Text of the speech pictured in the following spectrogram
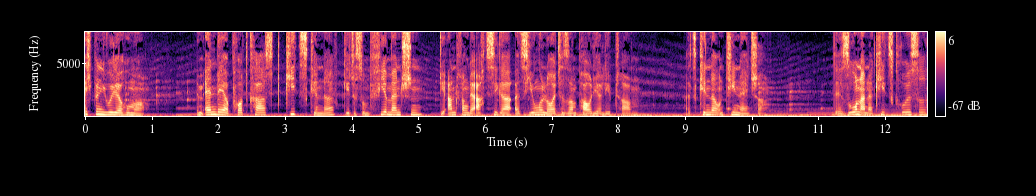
Ich bin Julia Hummer. Im NDR-Podcast Kiezkinder geht es um vier Menschen, die Anfang der 80er als junge Leute St. Pauli erlebt haben. Als Kinder und Teenager. Der Sohn einer Kiezgröße,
